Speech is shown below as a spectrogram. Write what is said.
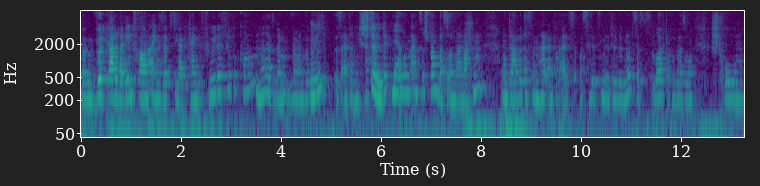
wird gerade bei den Frauen eingesetzt, die halt kein Gefühl dafür bekommen. Ne? Also wenn, wenn man wirklich es einfach nicht schafft, Stimmt, den Beckenboden anzuspannen, was soll man machen? Und da wird das dann halt einfach als, als Hilfsmittel benutzt. Das läuft auch über so Strom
